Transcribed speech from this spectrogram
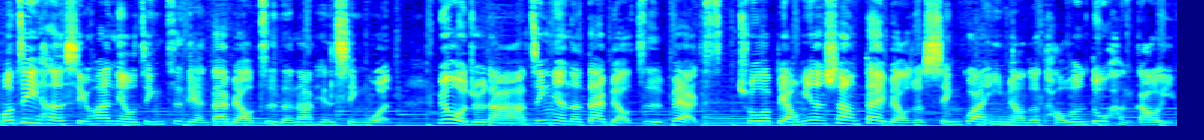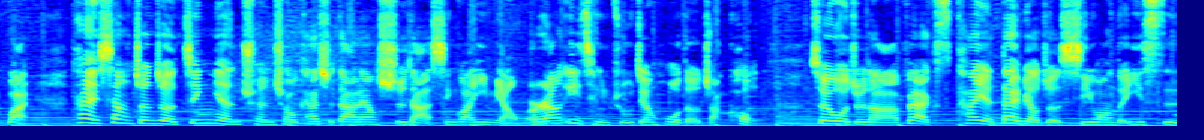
我自己很喜欢牛津字典代表字的那篇新闻，因为我觉得啊，今年的代表字 vax 除了表面上代表着新冠疫苗的讨论度很高以外，它也象征着今年全球开始大量施打新冠疫苗，而让疫情逐渐获得掌控。所以我觉得啊，vax 它也代表着希望的意思，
